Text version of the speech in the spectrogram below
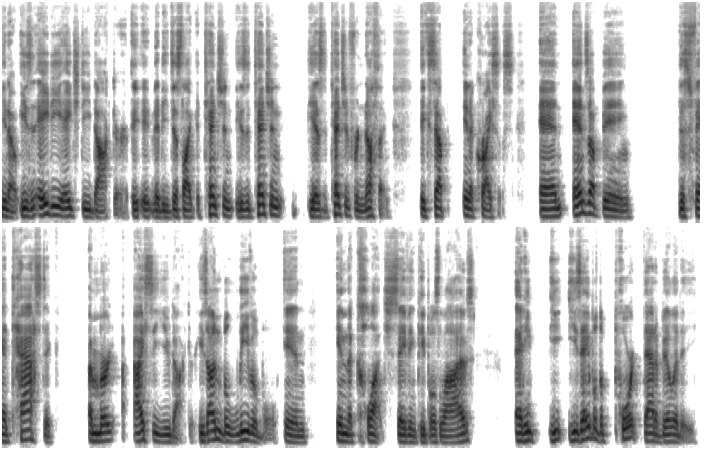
you know he's an adhd doctor it, it, that he just like attention his attention he has attention for nothing except in a crisis and ends up being this fantastic emer- icu doctor he's unbelievable in in the clutch saving people's lives and he, he he's able to port that ability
